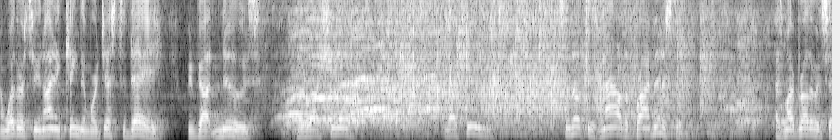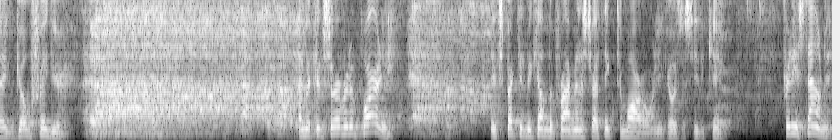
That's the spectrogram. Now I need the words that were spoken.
And whether it's the United Kingdom or just today, we've got news that Rashid, Rashid Sunak is now the Prime Minister. As my brother would say, go figure. and the Conservative Party expected to become the Prime Minister, I think, tomorrow when he goes to see the King. Pretty astounding.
